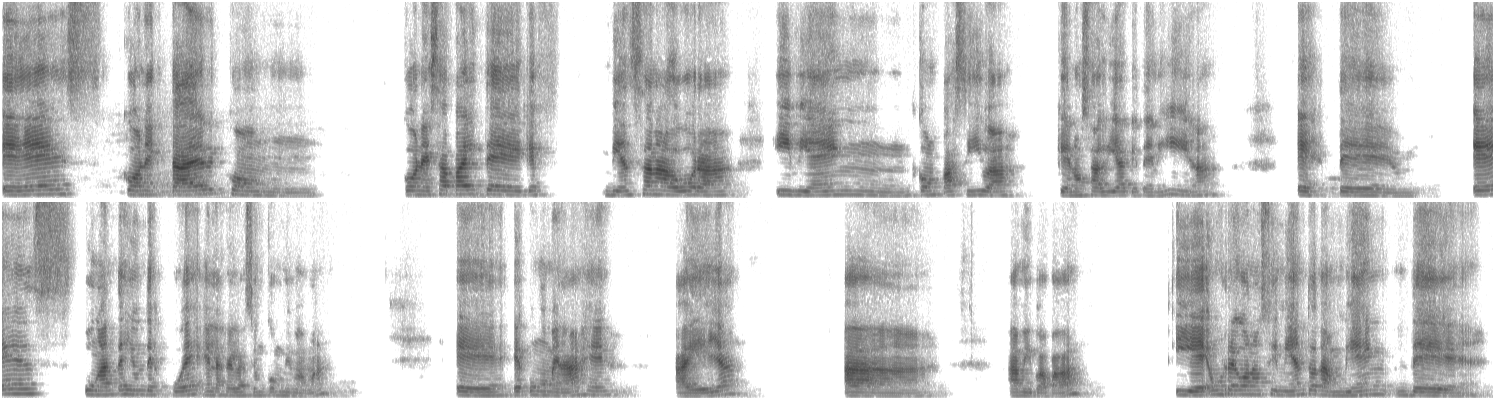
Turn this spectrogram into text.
es conectar con con esa parte que es bien sanadora y bien compasiva que no sabía que tenía. Este, es un antes y un después en la relación con mi mamá. Eh, es un homenaje a ella, a, a mi papá, y es un reconocimiento también de,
